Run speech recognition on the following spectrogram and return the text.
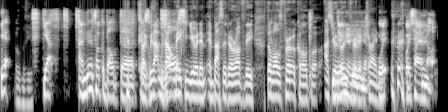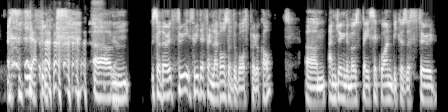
Yeah. overview? Yeah. I'm going to talk about the sorry without without walls, making you an ambassador of the the Wahls Protocol, but as you're no, going no, through no, and trying, which, which I am not. yeah. um, yeah. So there are three three different levels of the Wahls Protocol. Um, I'm doing the most basic one because the third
